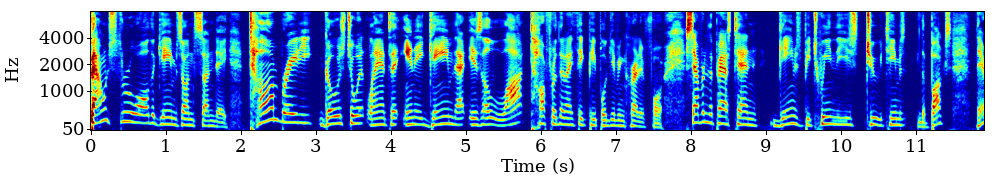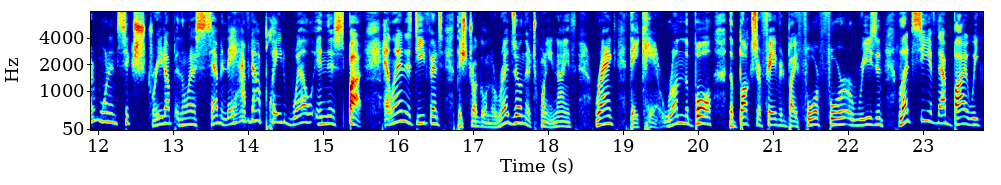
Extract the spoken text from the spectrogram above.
bounce through all the games on Sunday. Tom Brady goes to Atlanta in a game that is a lot tougher than I think people are giving credit for. Seven of the past ten games between these two teams, the Bucs, they're one and six straight up in the last seven. They have not played well in this spot. Atlanta's defense, they struggle in the red zone. They're 29th ranked. They can't run the ball. The Bucs are favored by four for a reason. Let's see if that bye week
